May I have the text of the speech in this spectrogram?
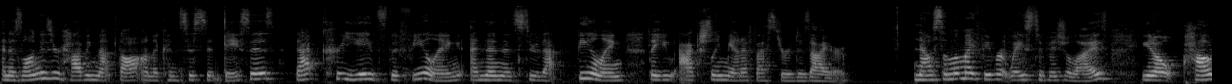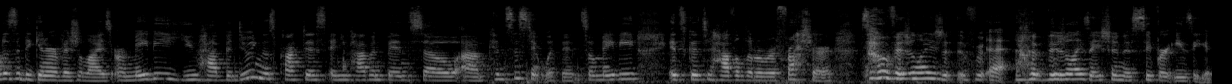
And as long as you're having that thought on a consistent basis, that creates the feeling and then it's through that feeling that you actually manifest your desire. Now, some of my favorite ways to visualize, you know, how does a beginner visualize? Or maybe you have been doing this practice and you haven't been so um, consistent with it. So maybe it's good to have a little refresher. So visualize, visualization is super easy.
